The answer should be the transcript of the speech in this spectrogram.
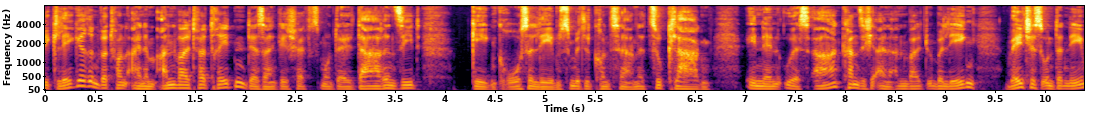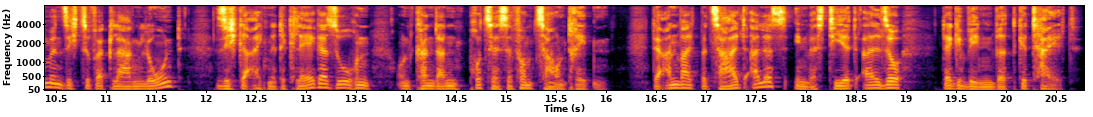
Die Klägerin wird von einem Anwalt vertreten, der sein Geschäftsmodell darin sieht, gegen große Lebensmittelkonzerne zu klagen. In den USA kann sich ein Anwalt überlegen, welches Unternehmen sich zu verklagen lohnt, sich geeignete Kläger suchen und kann dann Prozesse vom Zaun treten. Der Anwalt bezahlt alles, investiert also, der Gewinn wird geteilt.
